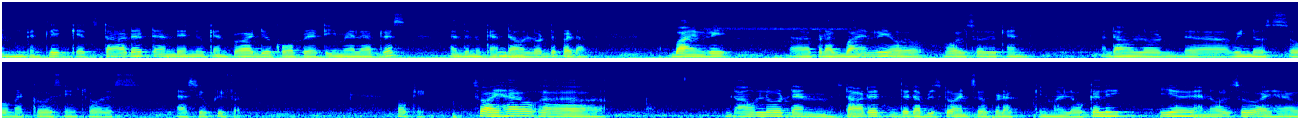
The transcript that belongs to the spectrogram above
and you can click get started and then you can provide your corporate email address and then you can download the product. Binary uh, product binary or also you can download uh, Windows or Mac OS installers as you prefer. Okay so I have uh, download and started the WSO2 server product in my locally here and also I have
